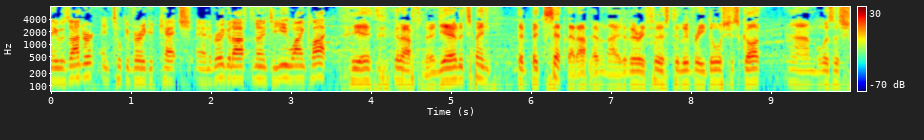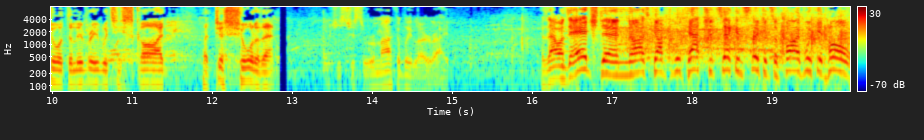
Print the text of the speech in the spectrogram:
He was under it and took a very good catch. And a very good afternoon to you, Wayne Clark. Yeah, good afternoon. Yeah, it's been they've set that up, haven't they? The very first delivery Dwarshuis got um, was a short delivery, which he skied, but just short of that. Which is just a remarkably low rate. As that one's edged and nice comfortable catch at second slip. It's a five wicket haul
